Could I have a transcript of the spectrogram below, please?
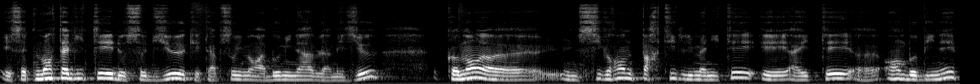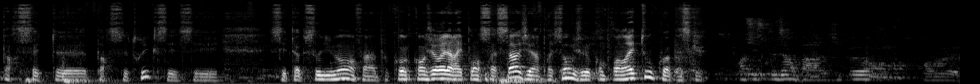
et cette mentalité de ce Dieu qui est absolument abominable à mes yeux, comment euh, une si grande partie de l'humanité a été euh, embobinée par, cette, par ce truc. C'est absolument. Enfin, quand, quand j'aurai la réponse à ça, j'ai l'impression que je comprendrai tout, quoi. Parce que Francis Cousin en parle un petit peu en reprenant le,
